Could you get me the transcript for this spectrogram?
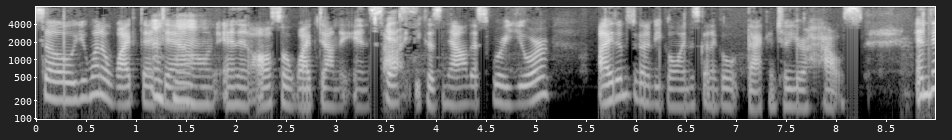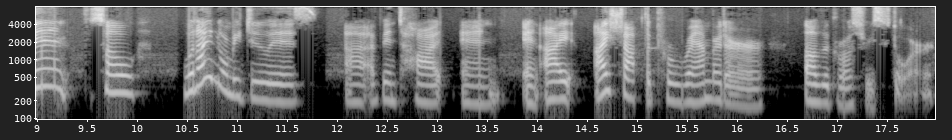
So you want to wipe that mm-hmm. down and then also wipe down the inside yes. because now that's where your items are going to be going. It's going to go back into your house. And then, so what I normally do is uh, I've been taught and and I I shop the perimeter of the grocery store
